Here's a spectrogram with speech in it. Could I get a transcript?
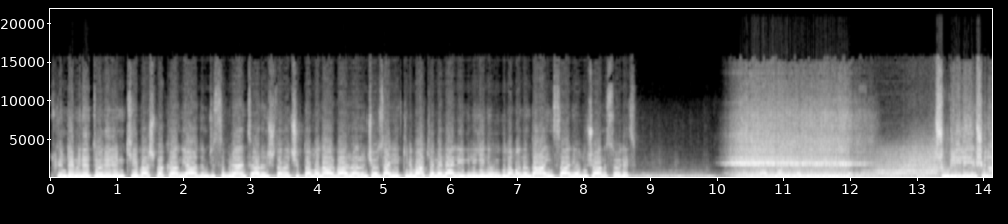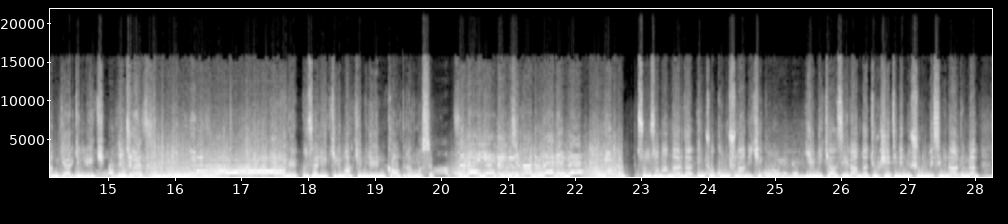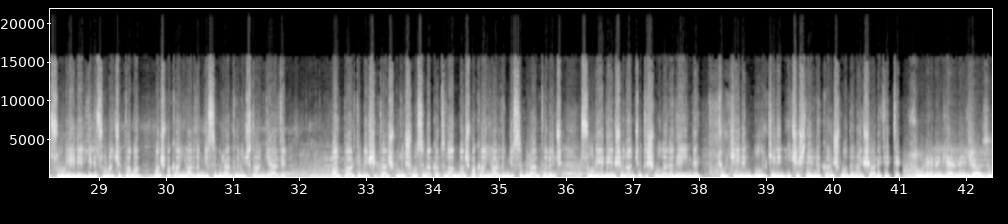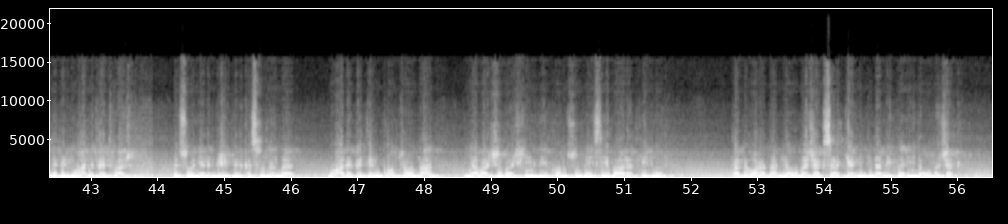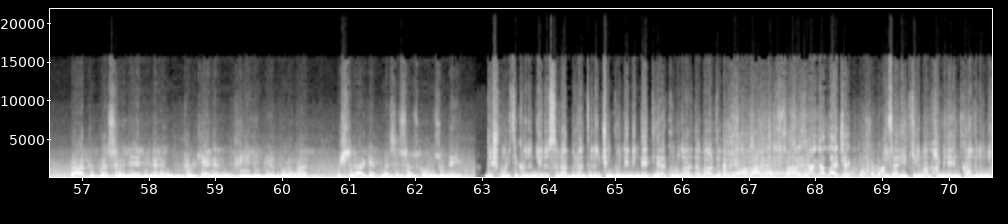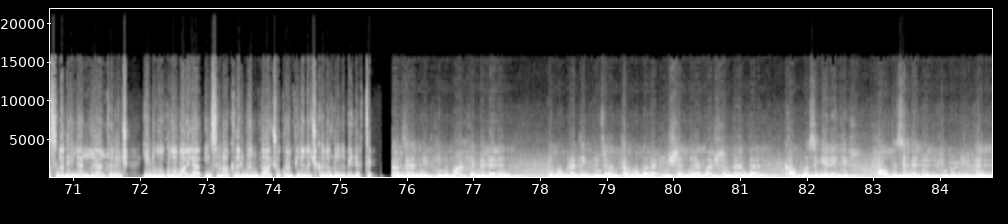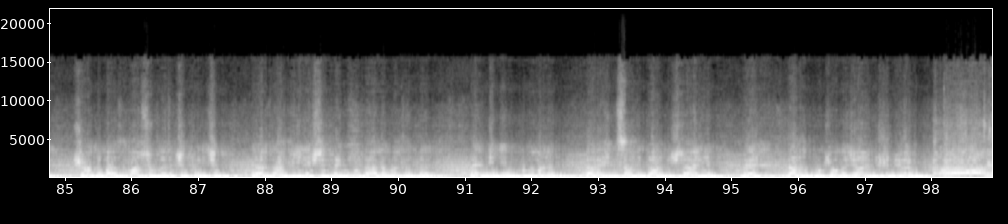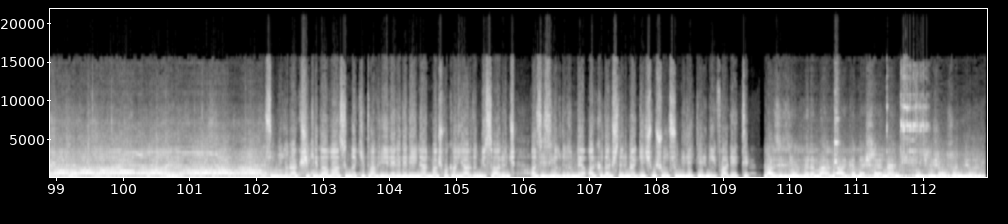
Gündemine dönelim ki Başbakan Yardımcısı Bülent Arınç'tan açıklamalar var. Arınç özel yetkili mahkemelerle ilgili yeni uygulamanın daha insani olacağını söyledi. Suriye ile yaşanan gerginlik Dördüncü kısım ve özel yetkili mahkemelerin kaldırılması. 6 ve 7. Son zamanlarda en çok konuşulan iki konu. 22 Haziran'da Türk jetinin düşürülmesinin ardından Suriye ile ilgili son açıklama Başbakan Yardımcısı Bülent Arınç'tan geldi. AK Parti Beşiktaş buluşmasına katılan Başbakan Yardımcısı Bülent Arınç, Suriye'de yaşanan çatışmalara değindi, Türkiye'nin bu ülkenin iç işlerine karışmadığına işaret etti. Suriye'nin kendi içerisinde bir muhalefet var. Ve Suriye'nin büyük bir kısmının da muhalefetin kontrolüne yavaş yavaş girdiği konusunda istihbarat geliyor. Tabi orada ne olacaksa kendi dinamikleriyle olacak. Rahatlıkla söyleyebilirim. Türkiye'nin fiili bir duruma iştirak etmesi söz konusu değil. Dış politikanın yanı sıra Bülent Arınç'ın gündeminde diğer konular da vardı. Özel yetkili mahkemelerin kaldırılmasına değinen Bülent Arınç, yeni uygulamayla insan haklarının daha çok ön plana çıkarıldığını belirtti. özel yetkili mahkemelerin demokratik düzen tam olarak işlemeye başladığında kalkması gerekir. 6 senedir yürürlükte şu anda bazı mahsurları çıktığı için biraz daha iyileştirme yolunda adım atıldı. Ben yeni uygulamanın daha insani, daha vicdani ve daha hukuki olacağını düşünüyorum. Son olarak şike davasındaki tahriyeleri de değinen Başbakan Yardımcısı Arınç, Aziz Yıldırım ve arkadaşlarına geçmiş olsun dileklerini ifade etti. Aziz Yıldırım'a ve arkadaşlarına geçmiş olsun diyorum.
